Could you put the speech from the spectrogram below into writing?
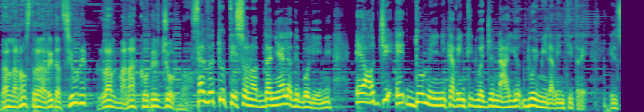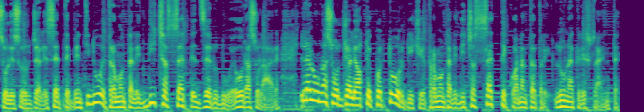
Dalla nostra redazione, l'almanacco del giorno. Salve a tutti, sono Daniela De Bolini e oggi è domenica 22 gennaio 2023. Il sole sorge alle 7.22 e tramonta alle 17.02, ora solare. La luna sorge alle 8.14 e tramonta alle 17.43, luna crescente.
